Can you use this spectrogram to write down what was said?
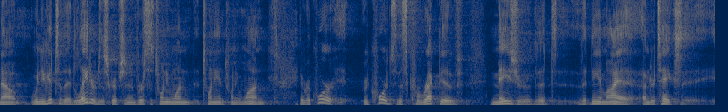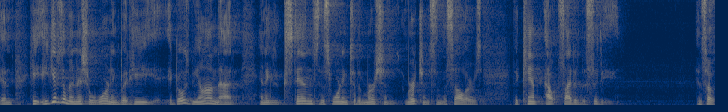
Now, when you get to the later description in verses 21, 20 and 21, it, record, it records this corrective measure that, that Nehemiah undertakes. And he, he gives them initial warning, but he, it goes beyond that and it extends this warning to the merchant, merchants and the sellers that camped outside of the city. And so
